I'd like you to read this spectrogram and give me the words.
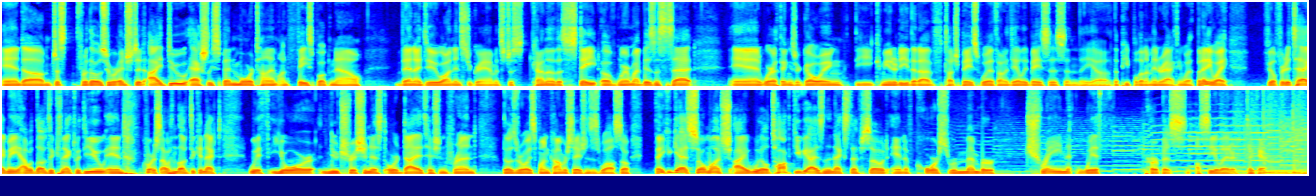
And um, just for those who are interested, I do actually spend more time on Facebook now than I do on Instagram. It's just kind of the state of where my business is at and where things are going, the community that I've touched base with on a daily basis, and the uh, the people that I'm interacting with. But anyway, feel free to tag me. I would love to connect with you, and of course, I would love to connect with your nutritionist or dietitian friend. Those are always fun conversations as well. So, thank you guys so much. I will talk to you guys in the next episode, and of course, remember train with purpose. I'll see you later. Take care.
